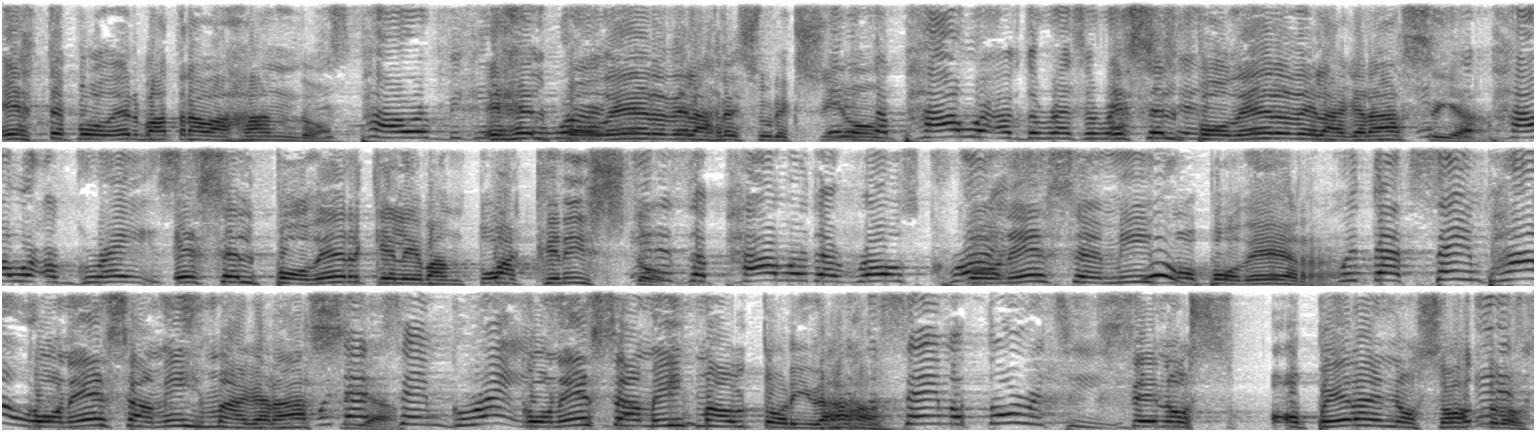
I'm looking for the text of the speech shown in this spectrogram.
Este poder va trabajando. This power begins Es el poder de la It is resurrección. the power of the Es resurrection. el poder de la It's the gracia. power of grace. Es el poder que levantó a Cristo. It is the power that rose Christ Con ese mismo poder. with that same power, Con esa misma with gracia. that same grace, Con esa misma with the autoridad. same authority. Se nos opera en nosotros.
